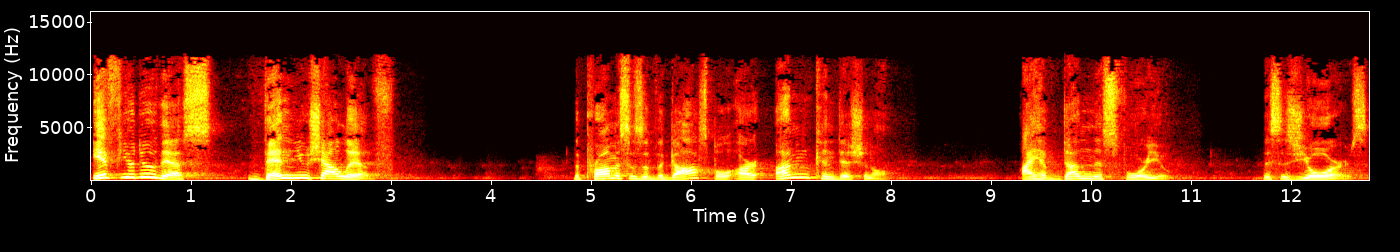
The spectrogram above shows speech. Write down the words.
if you do this, then you shall live. The promises of the gospel are unconditional. I have done this for you. This is yours.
